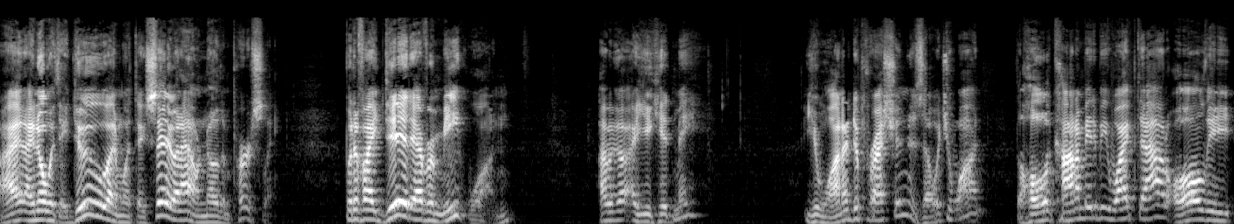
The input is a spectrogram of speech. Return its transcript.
All right, I know what they do and what they say, but I don't know them personally. But if I did ever meet one, I would go, Are you kidding me? You want a depression? Is that what you want? The whole economy to be wiped out? All the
